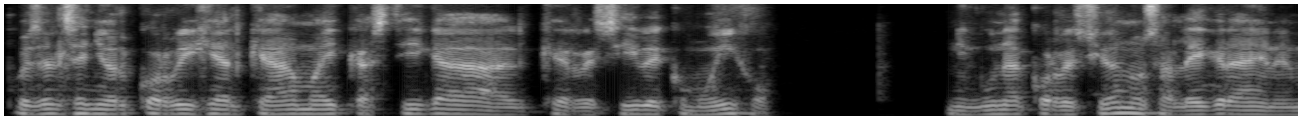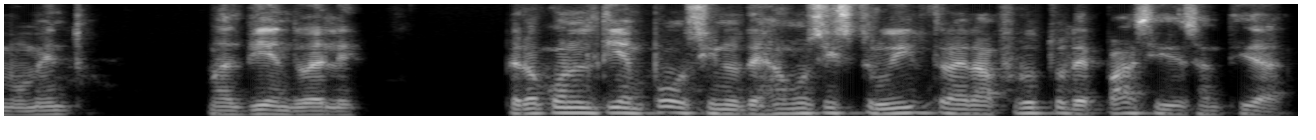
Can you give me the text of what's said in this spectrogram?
pues el Señor corrige al que ama y castiga al que recibe como hijo. Ninguna corrección nos alegra en el momento, más bien duele. Pero con el tiempo, si nos dejamos instruir, traerá fruto de paz y de santidad.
